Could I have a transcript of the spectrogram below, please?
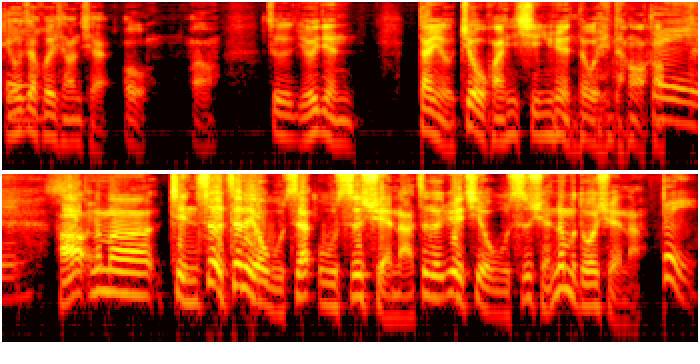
以后再回想起来，哦哦，这个有一点。但有旧还新怨的味道哈。对，好，那么锦瑟真的有五十五十弦呐，这个乐器有五十弦，那么多弦呐。对，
